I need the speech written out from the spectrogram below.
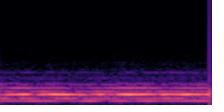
Música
